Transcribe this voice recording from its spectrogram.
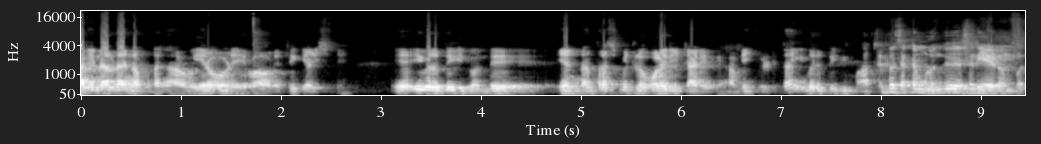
அதனால தான் என்ன பண்ணாங்க அவங்க இரவோட இரவா அவரை தூக்கி அடிச்சுட்டு இவரை தூக்கிட்டு வந்து ஏன்னா பிரஸ் மீட்ல உளறிட்டாரு அப்படின்னு சொல்லிட்டு தான் இவர் தூக்கி மாற்று இப்போ சட்டம் ஒழுங்கு சரியாயிடும் இப்போ.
